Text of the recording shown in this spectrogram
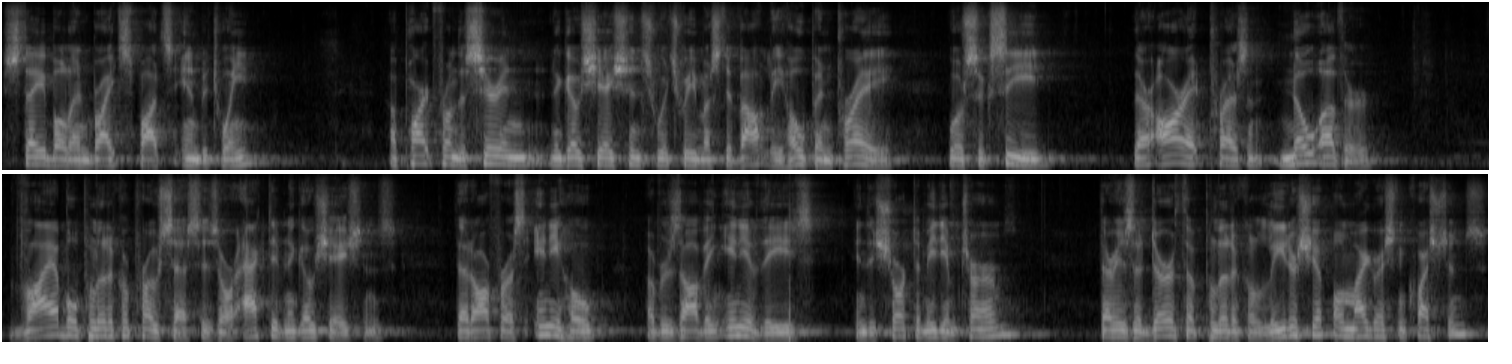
stable and bright spots in between. Apart from the Syrian negotiations, which we must devoutly hope and pray will succeed, there are at present no other viable political processes or active negotiations that offer us any hope of resolving any of these in the short to medium term. There is a dearth of political leadership on migration questions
